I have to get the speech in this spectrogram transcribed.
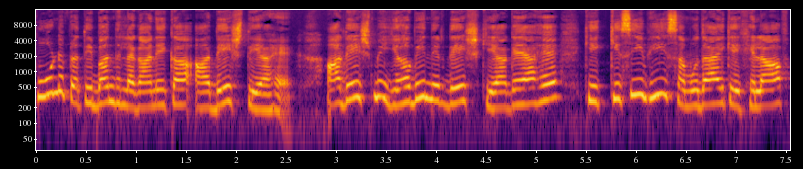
पूर्ण प्रतिबंध लगाने का आदेश दिया है। आदेश में यह भी निर्देश किया गया है कि किसी भी समुदाय के खिलाफ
